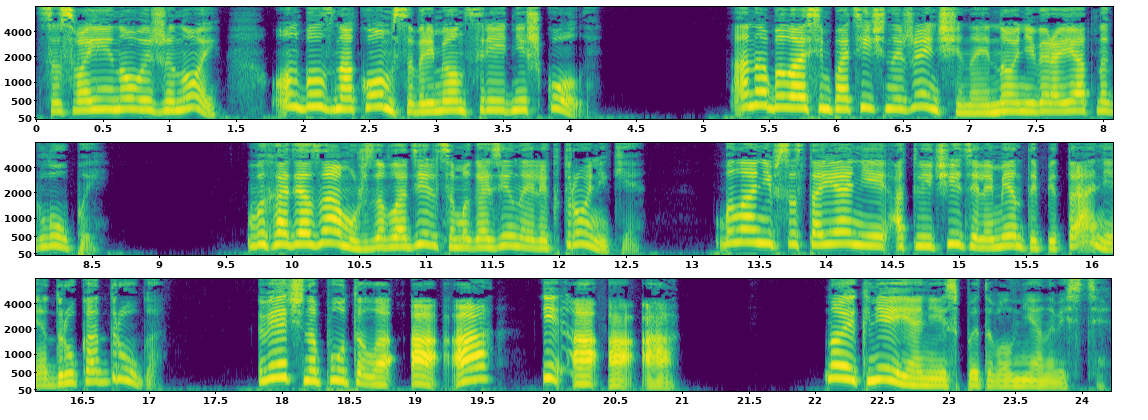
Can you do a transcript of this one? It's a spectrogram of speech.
Со своей новой женой он был знаком со времен средней школы. Она была симпатичной женщиной, но невероятно глупой. Выходя замуж за владельца магазина электроники, была не в состоянии отличить элементы питания друг от друга. Вечно путала АА и ААА. Но и к ней я не испытывал ненависти.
